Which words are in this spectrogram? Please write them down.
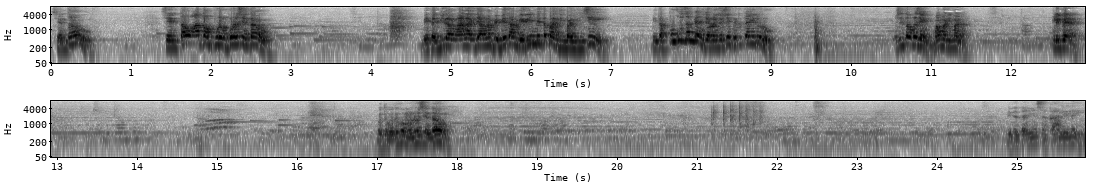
Sen tahu. Sen tahu atau pura-pura sen tahu? Beta bilang anak jangan beta ambil beta banting-banting sih. Beta pukul sampai jalan beta tanya dulu. Sen tahu Sen? Mama di mana? Bapak. Betul-betul kok menurut sen tahu? Beta tanya sekali lagi.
